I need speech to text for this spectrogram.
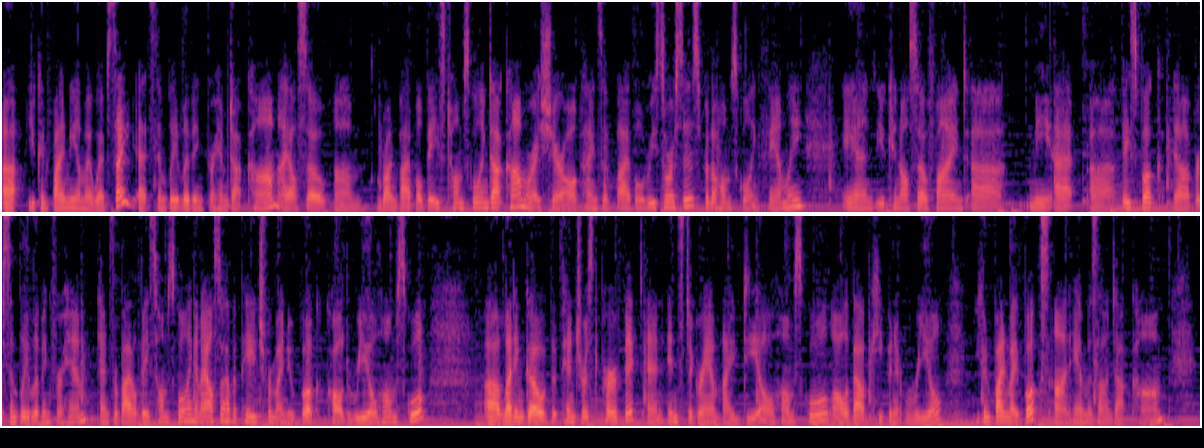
Uh, you can find me on my website at simplylivingforhim.com. I also um, run BibleBasedHomeschooling.com where I share all kinds of Bible resources for the homeschooling family. And you can also find uh, me at uh, Facebook uh, for Simply Living for Him and for Bible based homeschooling. And I also have a page for my new book called Real Homeschool. Uh, letting go of the Pinterest perfect and Instagram ideal homeschool, all about keeping it real. You can find my books on Amazon.com.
